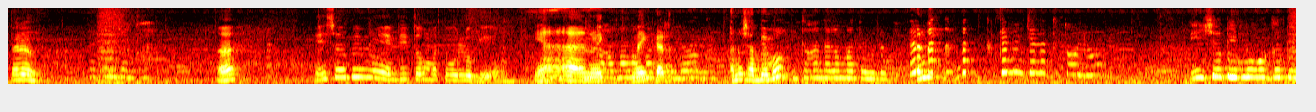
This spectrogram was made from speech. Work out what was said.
Ano? Ka? Ha? Eh, sabi mo eh, dito ako matulog eh. Yan, may, Dito ka na lang may kar... matulog. Ano sabi mo? Dito ka na lang matulog. Pero ba't, ba't ka nandyan natutulog? Eh, sabi mo kagabi,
